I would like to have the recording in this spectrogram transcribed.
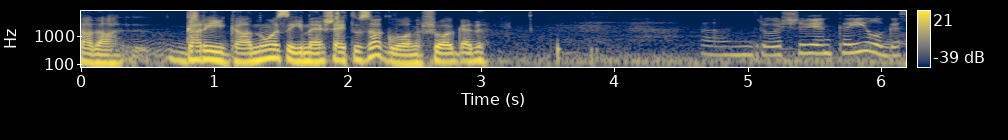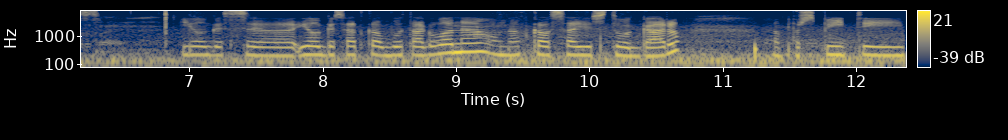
tādā garīgā nozīmē šeit uz Aglonu šogad? Droši vien, ka ilgas. Ilgas, ilgas atkal būt Aglonā un atkal sajust to garu par spīti,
